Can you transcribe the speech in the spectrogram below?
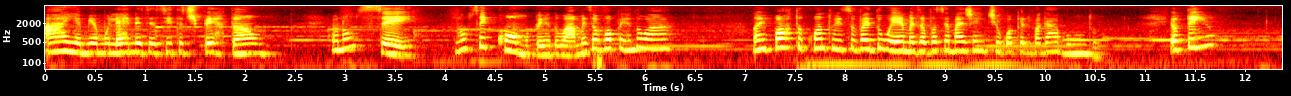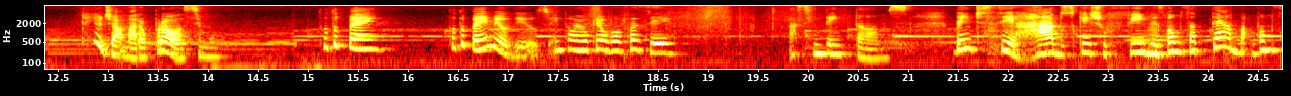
Ai, a minha mulher necessita de perdão. Eu não sei, não sei como perdoar, mas eu vou perdoar. Não importa o quanto isso vai doer, mas eu vou ser mais gentil com aquele vagabundo. Eu tenho. Tenho de amar ao próximo? Tudo bem. Tudo bem, meu Deus. Então é o que eu vou fazer. Assim tentamos. Dentes cerrados, queixo firmes, vamos até amar, vamos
